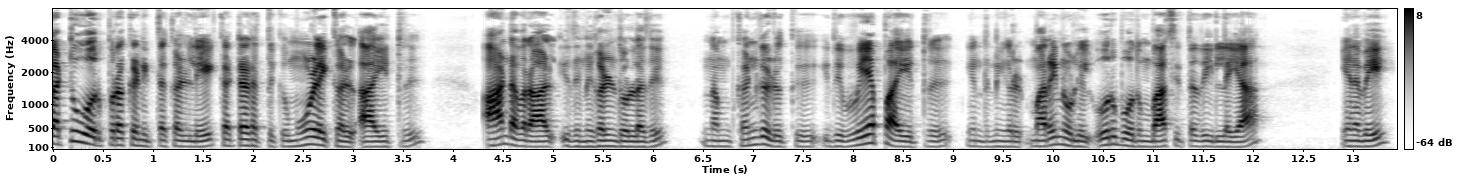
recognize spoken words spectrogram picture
கட்டுவோர் புறக்கணித்த கல்லே கட்டடத்துக்கு மூளைக்கல் ஆயிற்று. ஆண்டவரால் இது நிகழ்ந்துள்ளது. நம் கண்களுக்கு இது வியப்பாயிற்று என்று நீங்கள் மறைநூலில் ஒருபோதும் வாசித்தது இல்லையா? எனவே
